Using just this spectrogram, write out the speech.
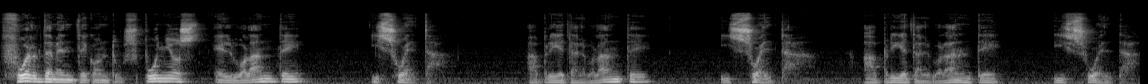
fuertemente con tus puños el volante y suelta. Aprieta el volante y suelta. Aprieta el volante y suelta.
